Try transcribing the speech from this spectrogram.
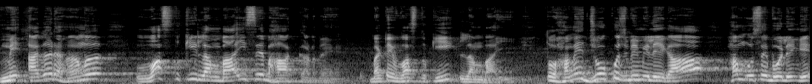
में अगर हम वस्तु की लंबाई से भाग कर दें, बटे वस्तु की लंबाई तो हमें जो कुछ भी मिलेगा, हम उसे बोलेंगे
